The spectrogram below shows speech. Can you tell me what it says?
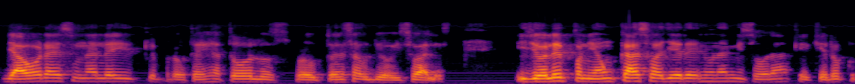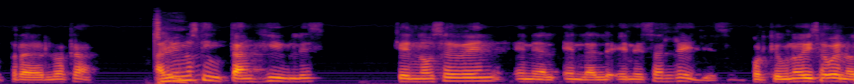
y ahora es una ley que protege a todos los productores audiovisuales. Y yo le ponía un caso ayer en una emisora que quiero traerlo acá. Hay unos intangibles que no se ven en, el, en, la, en, esas leyes, porque uno dice, bueno,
